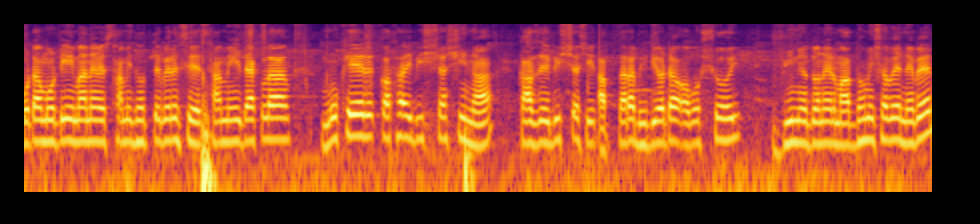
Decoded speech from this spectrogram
মোটামুটি মানে স্বামী ধরতে পেরেছে। স্বামী দেখলাম মুখের কথায় বিশ্বাসী না কাজে বিশ্বাসী। আপনারা ভিডিওটা অবশ্যই বিনোদনের মাধ্যম হিসাবে নেবেন।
